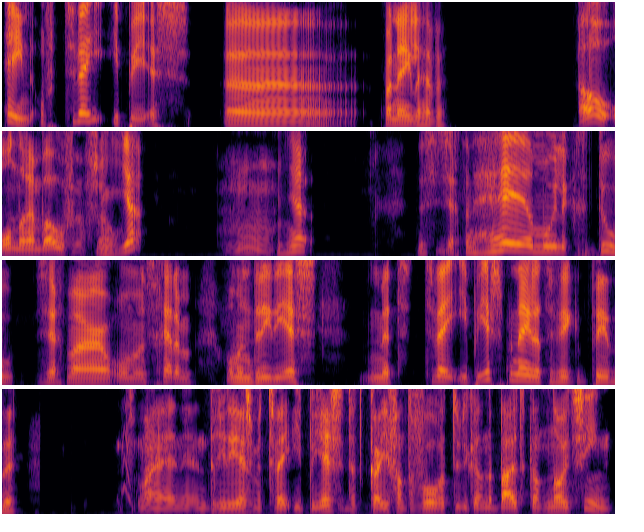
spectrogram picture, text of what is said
één of twee IPS-panelen uh, hebben. Oh, onder en boven of zo? Ja. Hmm. Ja. Dus het is echt een heel moeilijk gedoe, zeg maar, om een scherm, om een 3DS met twee IPS-panelen te vinden. Maar een 3DS met twee IPS, dat kan je van tevoren natuurlijk aan de buitenkant nooit zien.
